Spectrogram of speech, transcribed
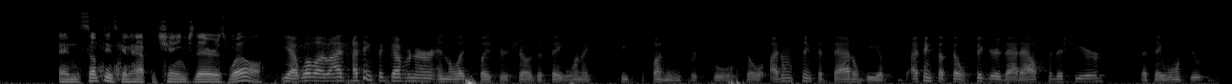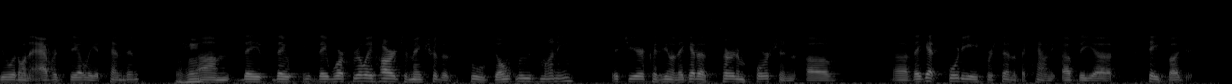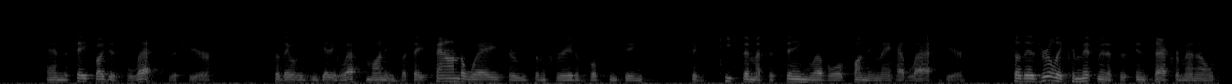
and something's going to have to change there as well. Yeah, well, I, I think the governor and the legislature showed that they want to keep the funding for schools. So I don't think that that'll be a. I think that they'll figure that out for this year. That they won't do do it on average daily attendance. Mhm. Um, they they they work really hard to make sure that the schools don't lose money this year because you know they get a certain portion of. Uh, they get 48% of the county of the uh, state budget, and the state budget's less this year, so they would be getting less money. But they found a way through some creative bookkeeping to keep them at the same level of funding they had last year. So there's really commitment at the, in Sacramento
